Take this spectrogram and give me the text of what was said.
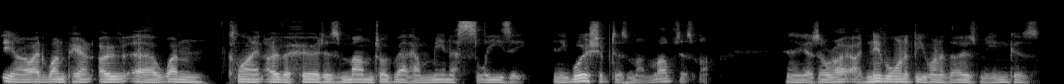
you know, I had one parent, over, uh, one client overheard his mum talk about how men are sleazy and he worshipped his mum, loved his mum. And he goes, all right, I'd never want to be one of those men because,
